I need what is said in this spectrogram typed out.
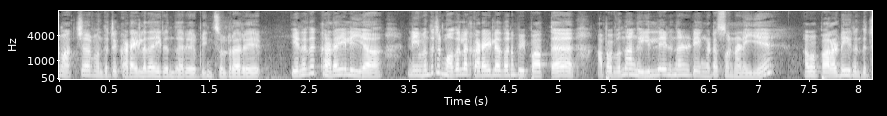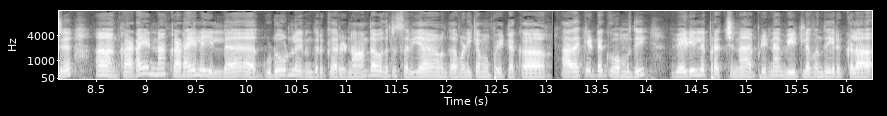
மச்சான் வந்துட்டு கடையில் தான் இருந்தார் அப்படின்னு சொல்கிறாரு எனது கடையிலையா? நீ வந்துட்டு முதல்ல கடையில் தானே போய் பார்த்த? அப்போ வந்து அங்கே இல்லைன்னு தானே என்கிட்ட சொன்னானே அப்போ பழனி இருந்துட்டு ஆ கடைன்னா கடையில் இல்லை. குடோனில் இருந்திருக்காரு. நான் தான் வந்துட்டு சரியாக கவனிக்காமல் போயிட்டக்கா. அதை கேட்ட கோமதி வெளியில் பிரச்சனை அப்படின்னா வீட்டில் வந்து இருக்கலாம்.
